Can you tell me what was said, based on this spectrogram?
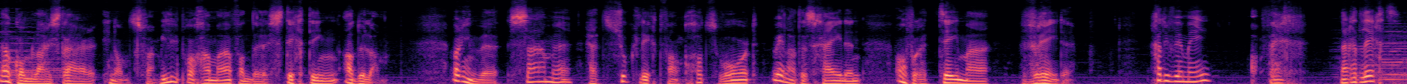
Welkom luisteraar in ons familieprogramma van de Stichting Adulam, waarin we samen het zoeklicht van Gods Woord weer laten schijnen over het thema vrede. Gaat u weer mee op weg naar het licht?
